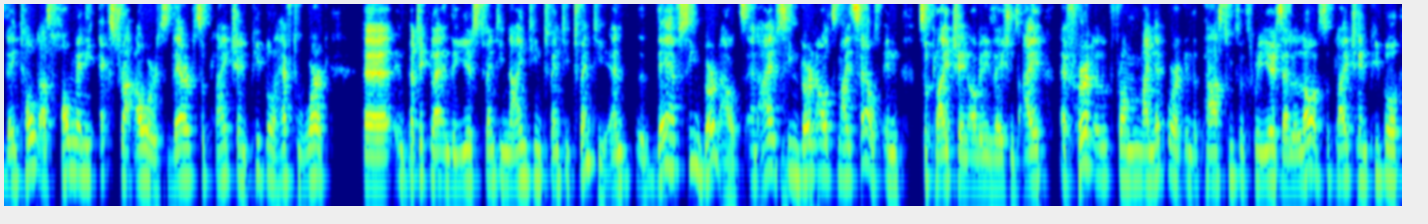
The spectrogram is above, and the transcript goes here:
they told us how many extra hours their supply chain people have to work uh, in particular in the years 2019 2020 and they have seen burnouts and i have seen burnouts myself in supply chain organizations. I have heard uh, from my network in the past two to three years that a lot of supply chain people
